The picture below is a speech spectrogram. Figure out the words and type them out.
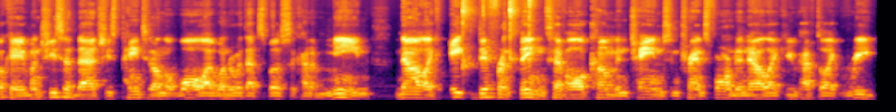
okay when she said that she's painted on the wall i wonder what that's supposed to kind of mean. Now like eight different things have all come and changed and transformed and now like you have to like re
